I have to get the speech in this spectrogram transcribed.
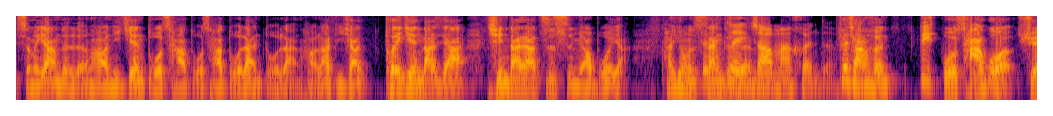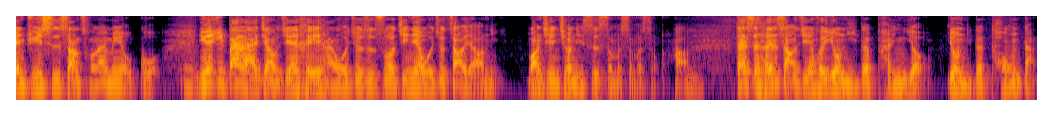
什么样的人哈？你今天多差多差多烂多烂哈？然后底下推荐大家，请大家支持苗博雅，他用了三个人，这一招蛮狠的，非常狠。第我查过选举史上从来没有过，因为一般来讲，我今天黑函我就是说今天我就造谣你王浅秋你是什么什么什么哈。但是很少见会用你的朋友、用你的同党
